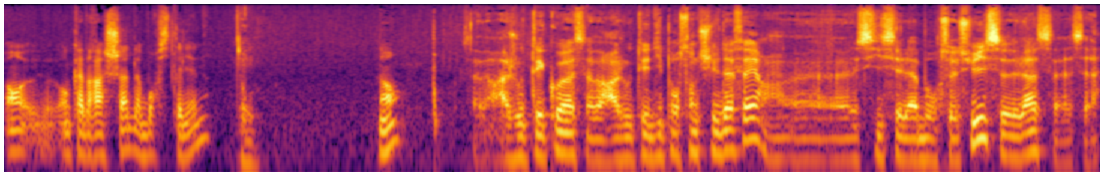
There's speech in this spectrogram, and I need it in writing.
en, cas de rachat de la bourse italienne Non. Non? Ça va rajouter quoi? Ça va rajouter 10% de chiffre d'affaires. Euh, si c'est la bourse suisse, là, ça, ça,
